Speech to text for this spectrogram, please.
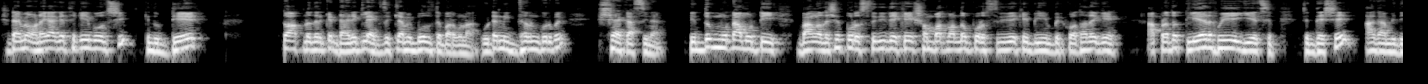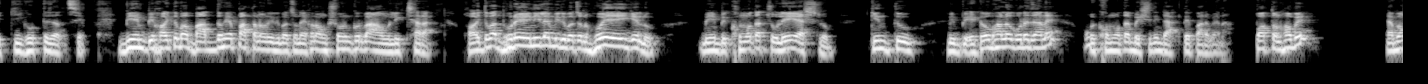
সেটা আমি অনেক আগে থেকেই বলছি, কিন্তু ডেট তো আপনাদেরকে ডাইরেক্টলি এক্স্যাক্টলি আমি বলতে পারব না। ওটা নির্ধারণ করবে শেখ হাসিনা। কিন্তু মোটামুটি বাংলাদেশের পরিস্থিতি দেখে, সংবাদ মাধ্যম পরিস্থিতি দেখে, বিএনপির কথা দেখে আপনারা তো ক্লিয়ার হয়ে গিয়েছে যে দেশে আগামী দিক কি ঘটতে যাচ্ছে। বিএনপি হয়তোবা বাধ্য হয়ে পাতানো নির্বাচন এখন অংশগ্রহণ করবে আওয়ামী লীগ ছাড়া। হয়তোবা ধরে নিলাম নির্বাচন হয়েই গেল। বিএনপি ক্ষমতা চলেই আসলো। কিন্তু বিএনপি এটাও ভালো করে জানে, ওই ক্ষমতা বেশি দিন রাখতে পারবে না। পতন হবে এবং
